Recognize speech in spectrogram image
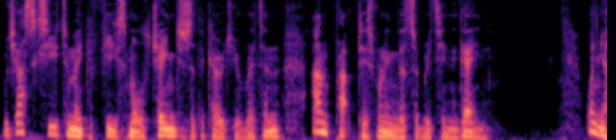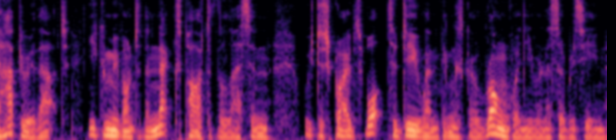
which asks you to make a few small changes to the code you've written and practice running the subroutine again. When you're happy with that, you can move on to the next part of the lesson, which describes what to do when things go wrong when you run a subroutine.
